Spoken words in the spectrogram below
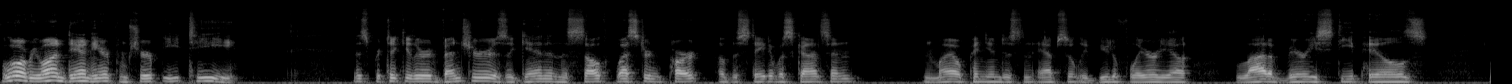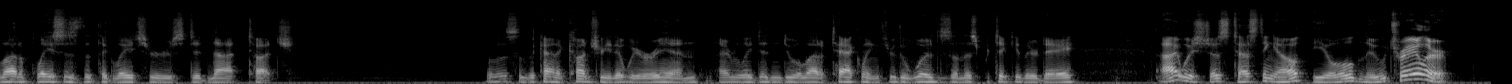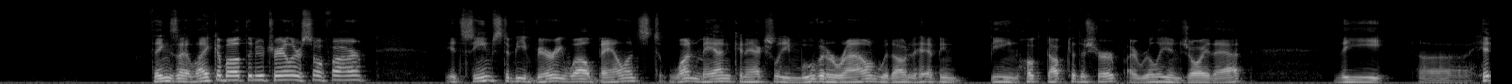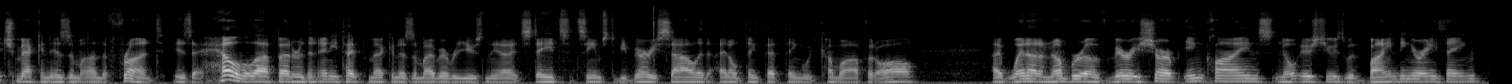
Hello everyone, Dan here from Sherp ET. This particular adventure is again in the southwestern part of the state of Wisconsin. In my opinion, just an absolutely beautiful area. A lot of very steep hills, a lot of places that the glaciers did not touch. This is the kind of country that we were in. I really didn't do a lot of tackling through the woods on this particular day. I was just testing out the old new trailer. Things I like about the new trailer so far it seems to be very well balanced. One man can actually move it around without it having being hooked up to the Sherp. I really enjoy that. The uh, hitch mechanism on the front is a hell of a lot better than any type of mechanism I've ever used in the United States. It seems to be very solid. I don't think that thing would come off at all. I've went on a number of very sharp inclines, no issues with binding or anything.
